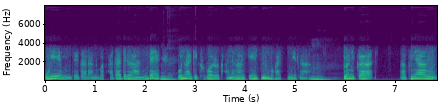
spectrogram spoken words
우리의 문제다라는 걸 받아들여야 하는데 네. 문학이 그거를 가능하게 해주는 것 같습니다. 음. 그러니까 아, 그냥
